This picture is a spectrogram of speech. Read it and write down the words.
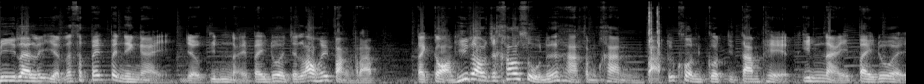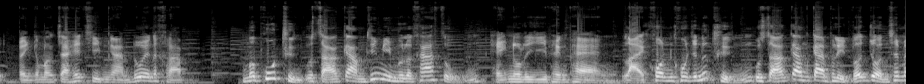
มีรายละเอียดและสเปคเป็นยังไง เดี๋ยวกินไหนไปด้วยจะเล่าให้ฟังครับ แต่ก่อนที่เราจะเข้าสู่เนื้อหาสำคัญฝากทุกคนกดติดตามเพจกินไหนไปด้วย เป็นกำลังใจให้ทีมงานด้วยนะครับเมื่อพูดถึงอุตสาหกรรมที่มีมูลค่าสูง เทคโนโลยีแพงๆ หลายคนคงจะนึกถึงอุตสาหกรรมการผลิตรถยนต์ใช่ไหม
